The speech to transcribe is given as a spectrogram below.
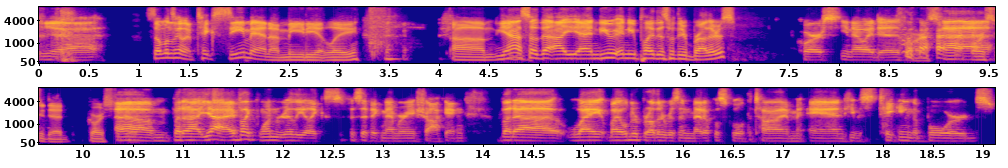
yeah. Someone's gonna take Seaman immediately. Um, yeah. So that I and you and you played this with your brothers. Of course, you know I did. Of course, of course you did. Course. Um, but uh, yeah, I have like one really like specific memory, shocking. But uh, my my older brother was in medical school at the time, and he was taking the boards,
